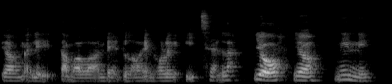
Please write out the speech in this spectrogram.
Joo, eli tavallaan deadline oli itsellä. Joo. Joo, niin niin.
